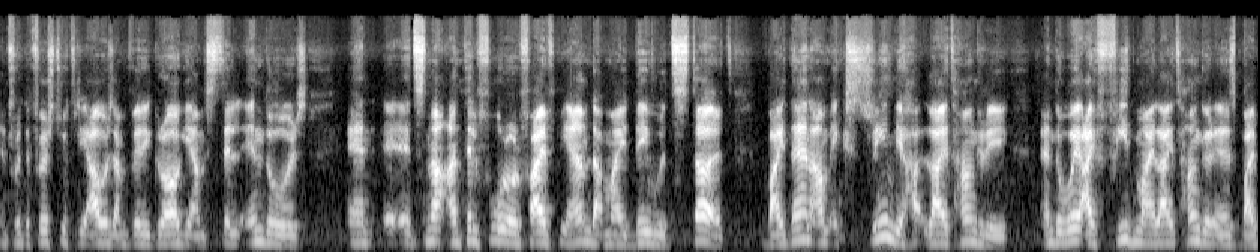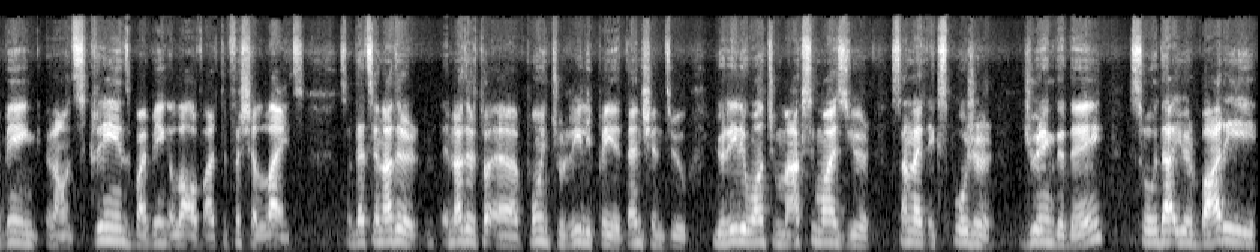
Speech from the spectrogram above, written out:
and for the first two three hours i'm very groggy i'm still indoors and it's not until 4 or 5 p.m that my day would start by then i'm extremely light hungry and the way i feed my light hunger is by being around screens by being a lot of artificial lights so that's another another uh, point to really pay attention to you really want to maximize your sunlight exposure during the day so that your body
